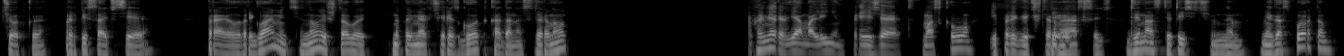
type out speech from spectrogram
четко, прописать все правила в регламенте, ну и чтобы, например, через год, когда нас вернут, Например, Илья Малинин приезжает в Москву и прыгает четверной аксель 12-тысячным мегаспортом,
